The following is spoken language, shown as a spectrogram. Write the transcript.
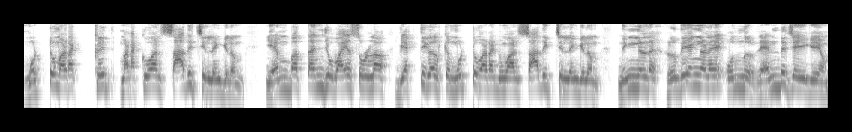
മുട്ടുമടക്ക് മടക്കുവാൻ സാധിച്ചില്ലെങ്കിലും എൺപത്തഞ്ച് വയസ്സുള്ള വ്യക്തികൾക്ക് മുട്ടുമടങ്ങുവാൻ സാധിച്ചില്ലെങ്കിലും നിങ്ങളുടെ ഹൃദയങ്ങളെ ഒന്ന് രണ്ട് ചെയ്യുകയും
